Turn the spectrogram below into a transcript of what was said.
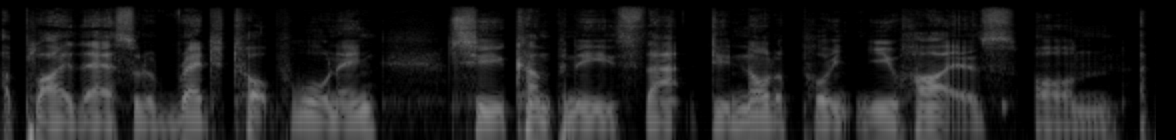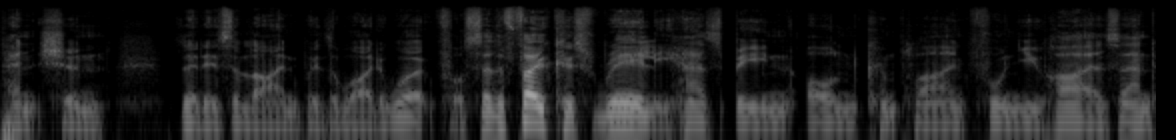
apply their sort of red top warning to companies that do not appoint new hires on a pension that is aligned with the wider workforce. So the focus really has been on complying for new hires, and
